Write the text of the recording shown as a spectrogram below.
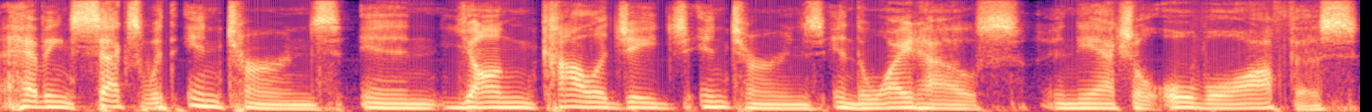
having sex with interns in young college age interns in the White House in the actual Oval Office.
